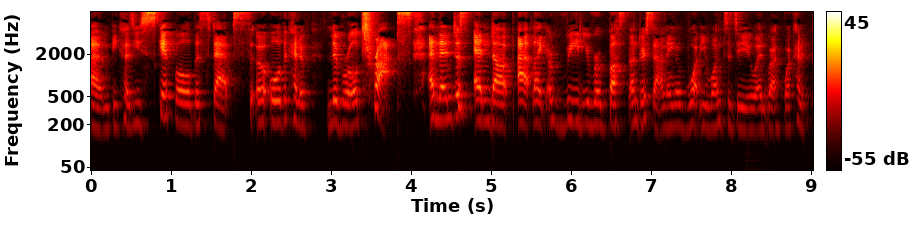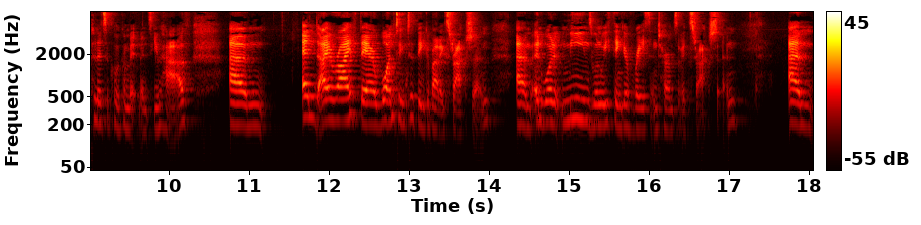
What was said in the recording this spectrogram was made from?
um, because you skip all the steps, uh, all the kind of liberal traps, and then just end up at like a really robust understanding of what you want to do and what, what kind of political commitments you have. Um, and I arrived there wanting to think about extraction um, and what it means when we think of race in terms of extraction. Um,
